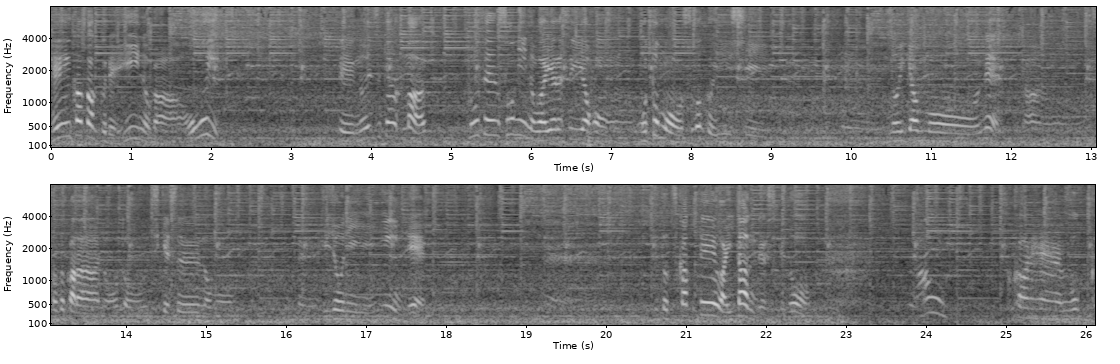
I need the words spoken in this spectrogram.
低価格でいいのが多い。でノイズキャンまあ当然ソニーのワイヤレスイヤホン音もすごくいいし、ノイキャンもねあの外からの音を打ち消すのも、非常にいいんで。っと使ってはいたんですけどなんかね僕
